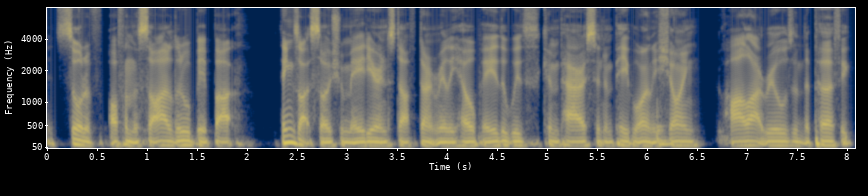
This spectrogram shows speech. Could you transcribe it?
it's sort of off on the side a little bit, but things like social media and stuff don't really help either with comparison and people only showing highlight reels and the perfect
